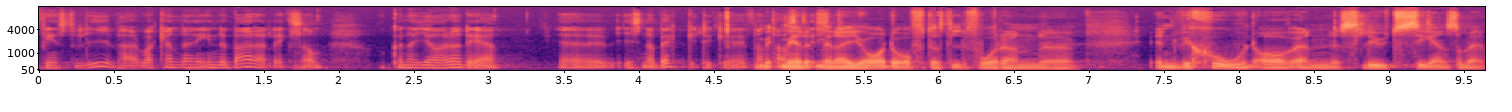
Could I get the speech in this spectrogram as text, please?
finns det liv här? Vad kan det innebära? Liksom? Och kunna göra det eh, i sina böcker tycker jag är fantastiskt. Med, medan jag då oftast får en, eh, en vision av en slutscen som är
